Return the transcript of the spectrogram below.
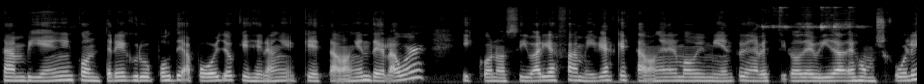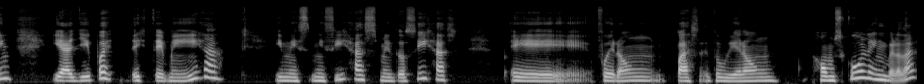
También encontré grupos de apoyo que, eran, que estaban en Delaware y conocí varias familias que estaban en el movimiento y en el estilo de vida de homeschooling. Y allí pues este, mi hija y mis, mis hijas, mis dos hijas, eh, fueron, tuvieron homeschooling, ¿verdad?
